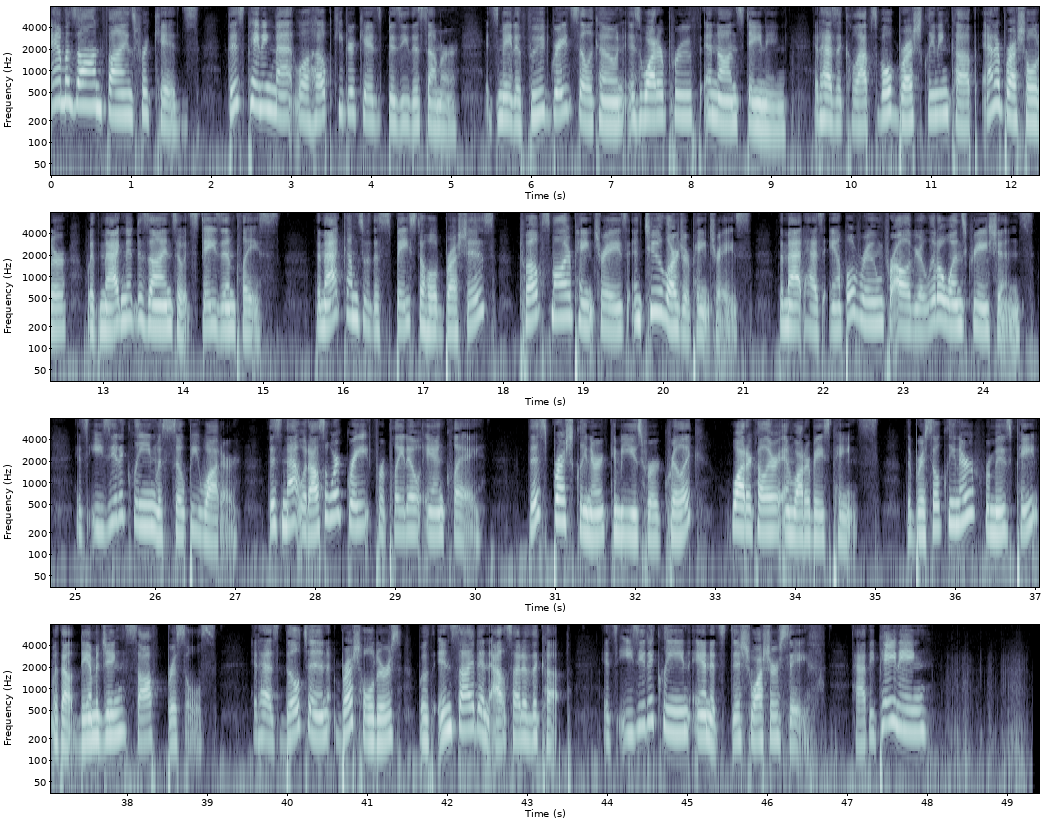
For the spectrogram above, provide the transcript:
Amazon finds for kids. This painting mat will help keep your kids busy this summer. It's made of food grade silicone, is waterproof and non staining. It has a collapsible brush cleaning cup and a brush holder with magnet design so it stays in place. The mat comes with a space to hold brushes, 12 smaller paint trays, and two larger paint trays. The mat has ample room for all of your little one's creations. It's easy to clean with soapy water. This mat would also work great for Play-Doh and clay. This brush cleaner can be used for acrylic, watercolor, and water-based paints. The bristle cleaner removes paint without damaging soft bristles. It has built-in brush holders both inside and outside of the cup. It's easy to clean and it's dishwasher safe. Happy painting!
